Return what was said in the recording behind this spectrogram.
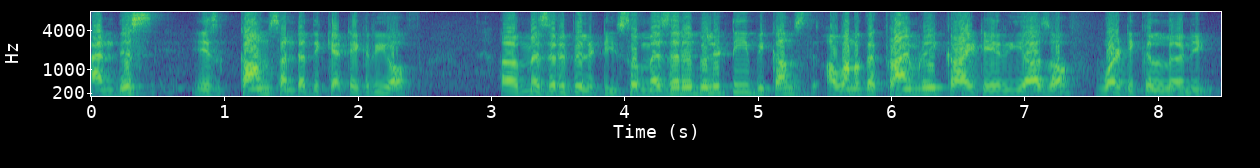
and this is comes under the category of uh, measurability. So, measurability becomes one of the primary criterias of vertical learning.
